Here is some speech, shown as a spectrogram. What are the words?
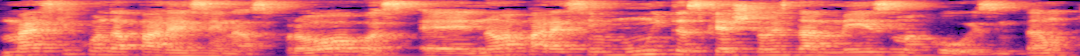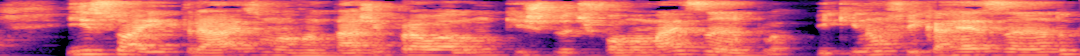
mas que quando aparecem nas provas, é, não aparecem muitas questões da mesma coisa. Então, isso aí traz uma vantagem para o aluno que estuda de forma mais ampla e que não fica rezando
